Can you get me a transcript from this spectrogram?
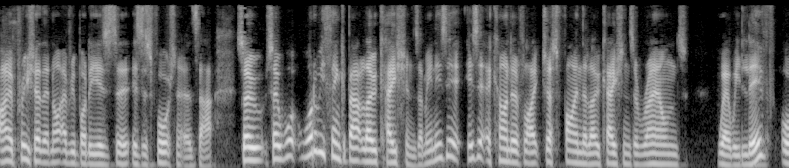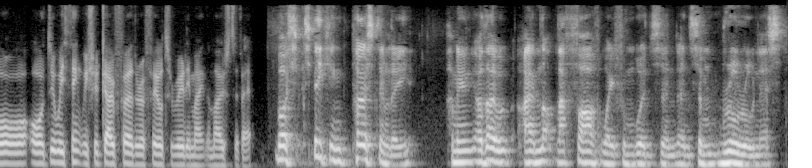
I appreciate that not everybody is uh, is as fortunate as that. So so what what do we think about locations? I mean is it is it a kind of like just find the locations around where we live or or do we think we should go further afield to really make the most of it? Well, speaking personally, I mean, although I'm not that far away from woods and, and some ruralness,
